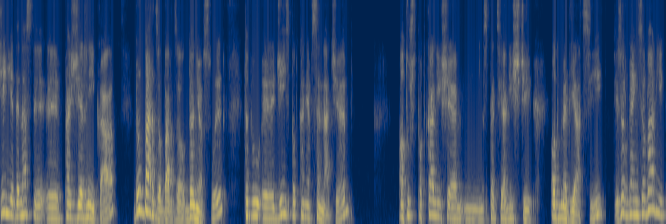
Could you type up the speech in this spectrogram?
Dzień 11 y, października był bardzo, bardzo doniosły. To był y, dzień spotkania w Senacie. Otóż spotkali się mm, specjaliści od mediacji zorganizowali,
